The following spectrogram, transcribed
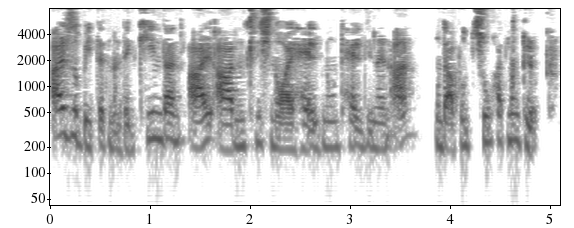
Also bietet man den Kindern allabendlich neue Helden und Heldinnen an und ab und zu hat man Glück.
